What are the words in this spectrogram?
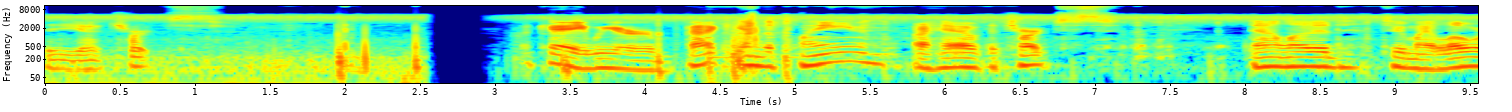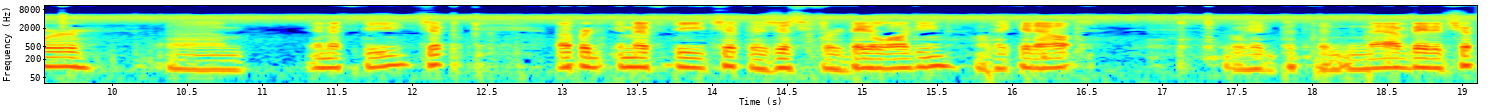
the uh, charts. Okay we are back in the plane. I have the charts downloaded to my lower um, MFD chip. Upper MFD chip is just for data logging. I'll take it out. Go ahead and put the nav data chip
